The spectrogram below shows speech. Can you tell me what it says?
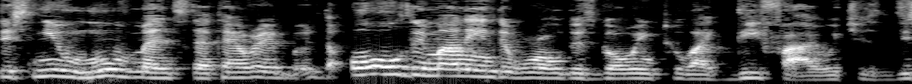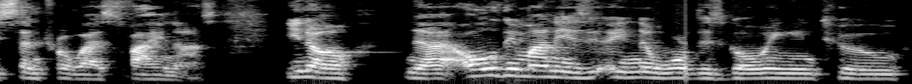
this new movements that every, all the money in the world is going to like DeFi, which is decentralized finance. You know, uh, all the money in the world is going into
